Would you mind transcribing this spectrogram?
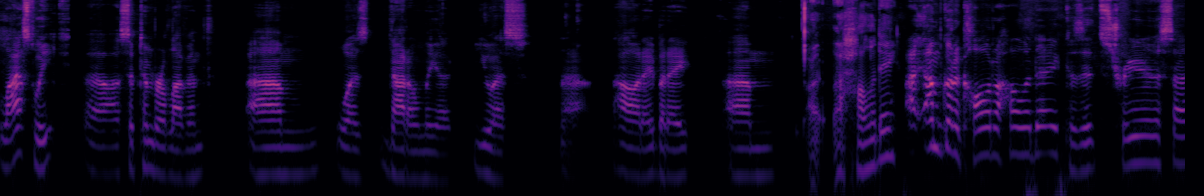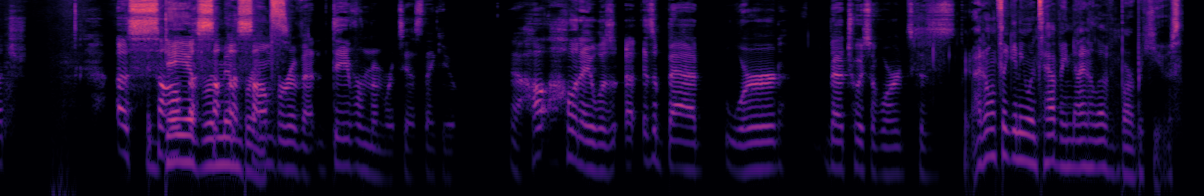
last week, uh, September 11th, um, was not only a U.S. Uh, holiday, but a um, A, a holiday? I, I'm gonna call it a holiday because it's treated as such. A, som- day of a, som- a somber event. Day of remembrance. Yes, thank you. Yeah, ho- holiday was uh, is a bad word, bad choice of words because Like, I don't think anyone's having 9/11 barbecues.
